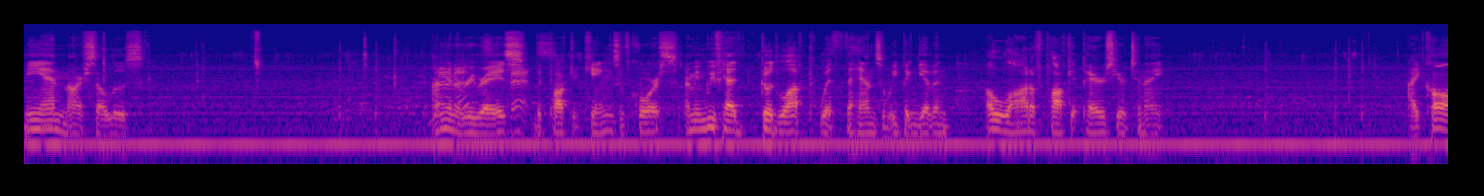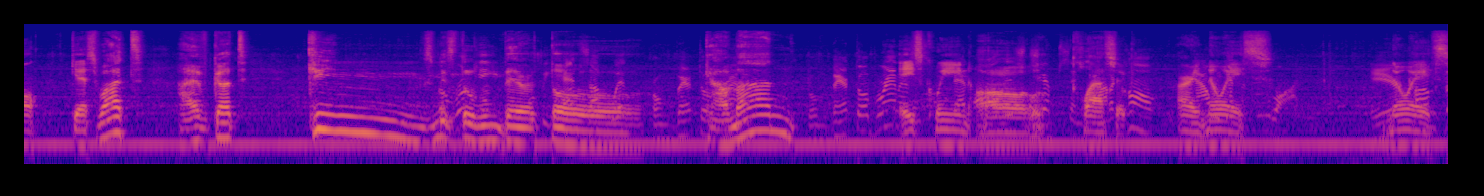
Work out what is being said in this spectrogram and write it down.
Me and Marcel Luske. I'm gonna re-raise with pocket kings, of course. I mean, we've had good luck with the hands that we've been given. A lot of pocket pairs here tonight. I call. Guess what? I've got kings, Mr. rookie will be heads up with Humberto. Humberto Come on. Ace queen. bet all his Oh, chips and got a classic. All right, no we get the ace. No ace.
